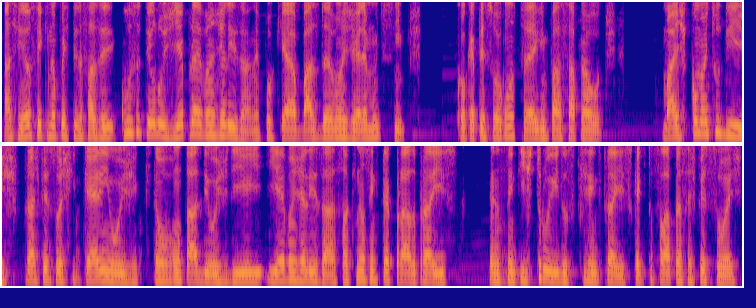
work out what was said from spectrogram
assim, eu sei que não precisa fazer curso de teologia para evangelizar, né? Porque a base do evangelho é muito simples. Qualquer pessoa consegue passar para outros. Mas como é que tu diz para as pessoas que querem hoje, que estão à vontade hoje de ir evangelizar, só que não se sentem preparado para isso, não se sentem instruído o suficiente para isso? O que é que tu falar para essas pessoas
